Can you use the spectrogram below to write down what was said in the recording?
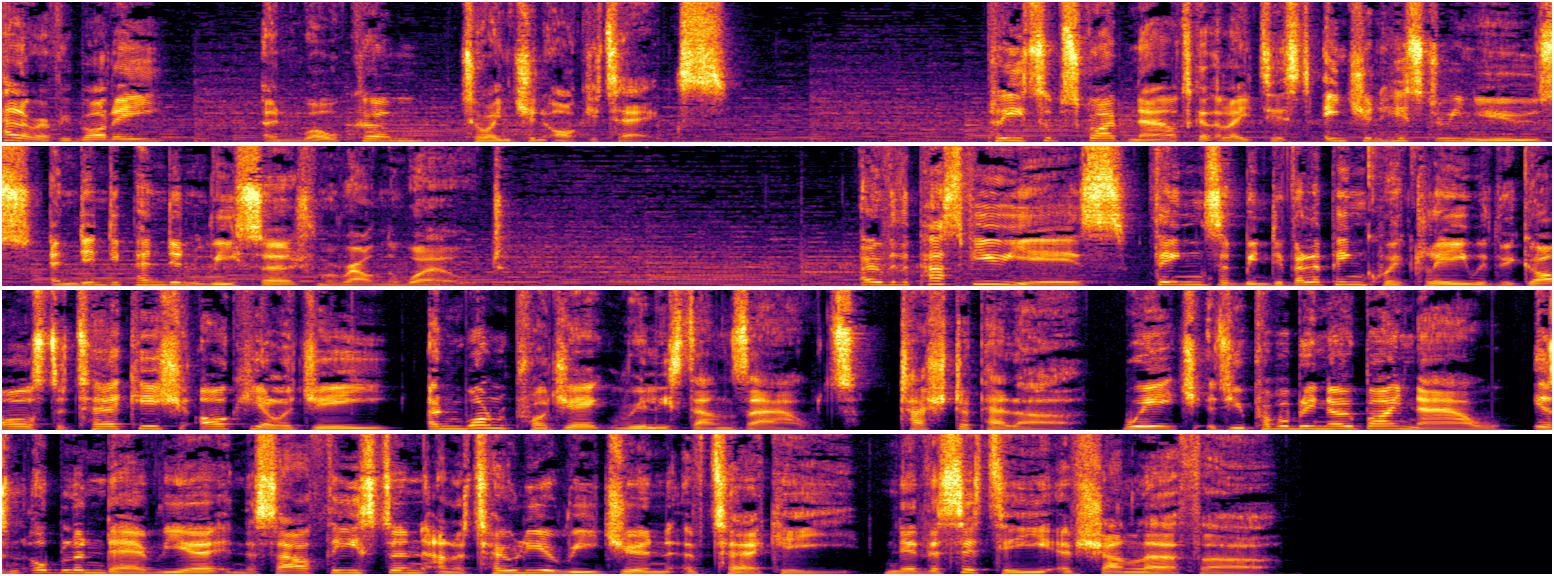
Hello, everybody, and welcome to Ancient Architects. Please subscribe now to get the latest ancient history news and independent research from around the world. Over the past few years, things have been developing quickly with regards to Turkish archaeology, and one project really stands out Taştepeler, which, as you probably know by now, is an upland area in the southeastern Anatolia region of Turkey, near the city of Şanlıurfa.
